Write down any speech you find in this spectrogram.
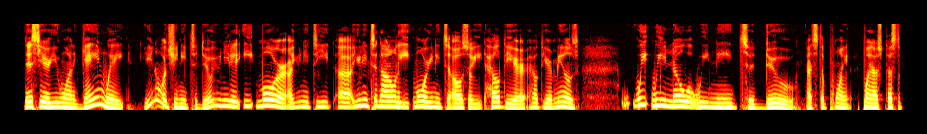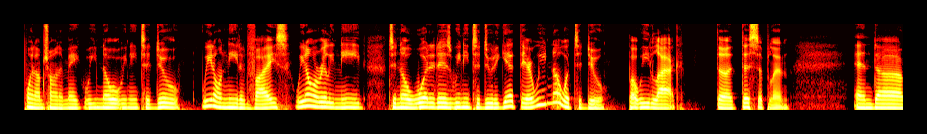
This year, you want to gain weight you know what you need to do. You need to eat more. Uh, you need to eat. Uh, you need to not only eat more. You need to also eat healthier, healthier meals. We we know what we need to do. That's the point. Point. That's the point I'm trying to make. We know what we need to do. We don't need advice. We don't really need to know what it is we need to do to get there. We know what to do, but we lack the discipline. And uh,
